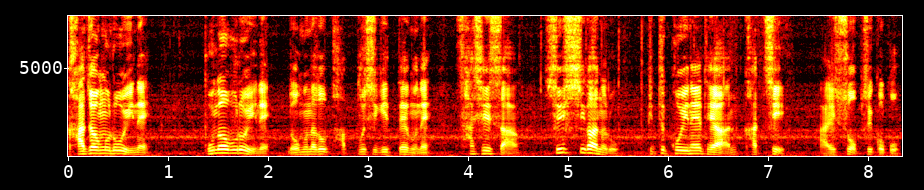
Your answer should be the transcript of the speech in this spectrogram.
가정으로 인해 본업으로 인해 너무나도 바쁘시기 때문에 사실상 실시간으로 비트코인에 대한 가치 알 수 없을 거고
